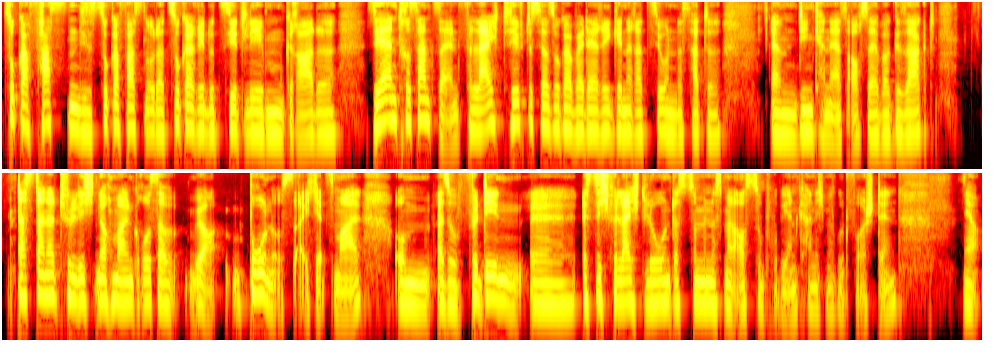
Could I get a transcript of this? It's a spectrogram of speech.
Zuckerfasten, dieses Zuckerfasten oder zuckerreduziert Leben gerade sehr interessant sein. Vielleicht hilft es ja sogar bei der Regeneration. Das hatte ähm, Dean Caners auch selber gesagt. Das ist dann natürlich nochmal ein großer ja, Bonus, sage ich jetzt mal, um also für den äh, es sich vielleicht lohnt, das zumindest mal auszuprobieren, kann ich mir gut vorstellen. Ja.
